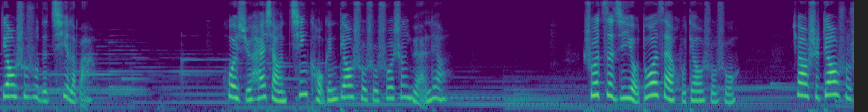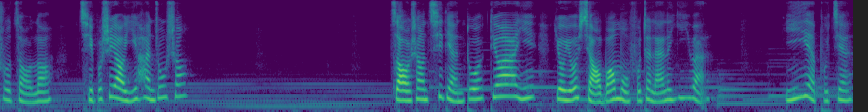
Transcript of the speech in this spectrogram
刁叔叔的气了吧？或许还想亲口跟刁叔叔说声原谅，说自己有多在乎刁叔叔。要是刁叔叔走了，岂不是要遗憾终生？早上七点多，刁阿姨又有小保姆扶着来了医院，一夜不见，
